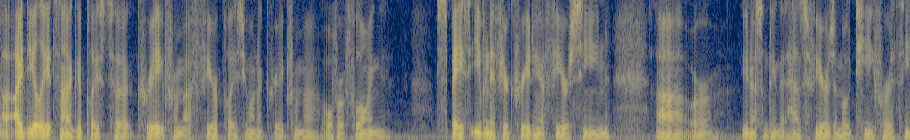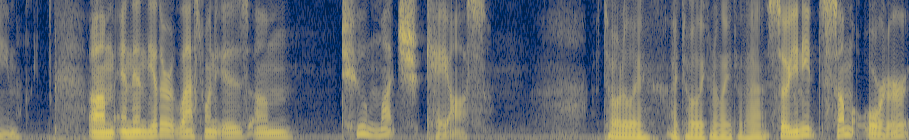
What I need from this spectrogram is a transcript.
uh, ideally it's not a good place to create from a fear place. You want to create from a overflowing space, even if you're creating a fear scene, uh, or you know something that has fear as a motif or a theme. Um, and then the other last one is um, too much chaos. Totally. I totally can relate to that. So you need some order,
